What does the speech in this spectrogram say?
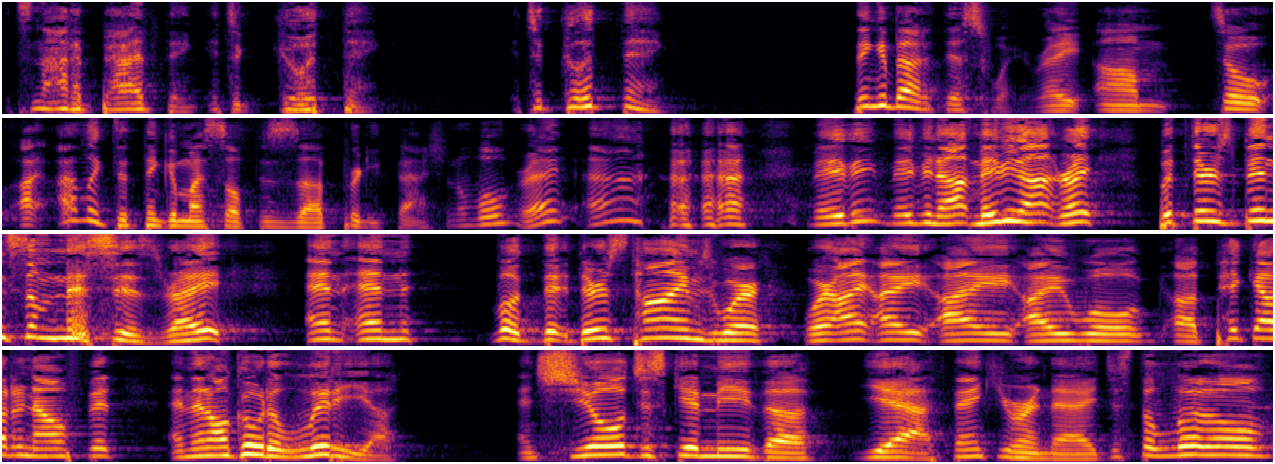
it's not a bad thing. It's a good thing. It's a good thing. Think about it this way, right? Um, so I, I, like to think of myself as uh, pretty fashionable, right? Uh, maybe, maybe not, maybe not, right? But there's been some misses, right? And and look, th- there's times where where I I I, I will uh, pick out an outfit and then I'll go to Lydia, and she'll just give me the yeah, thank you, Renee, just a little.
